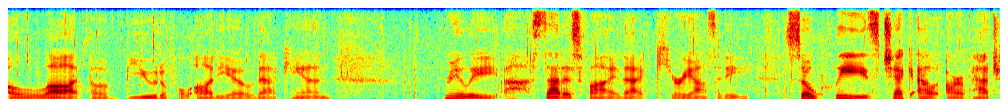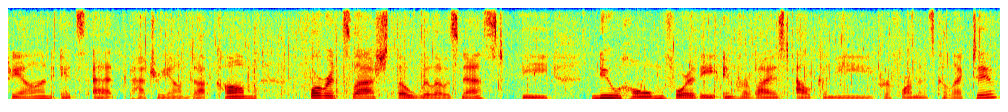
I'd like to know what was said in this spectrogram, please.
a lot of beautiful audio that can really uh, satisfy that curiosity. So please check out our Patreon. It's at patreon.com forward slash the Willow's Nest, the new home for the Improvised Alchemy Performance Collective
